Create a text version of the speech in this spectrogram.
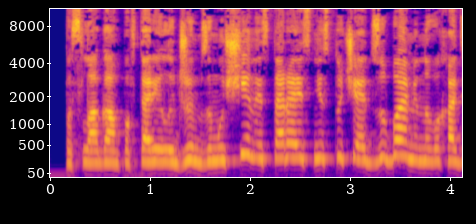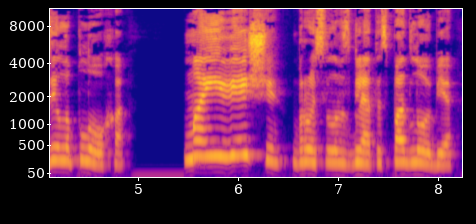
— по слогам повторила Джим за мужчиной, стараясь не стучать зубами, но выходило плохо — «Мои вещи», — бросила взгляд из-под лобья,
